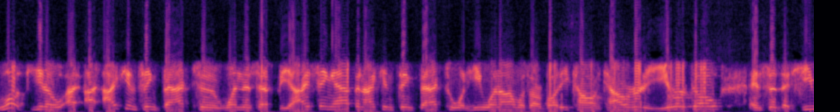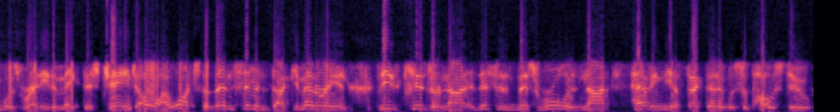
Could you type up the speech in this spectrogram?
look, you know, I, I can think back to when this FBI thing happened. I can think back to when he went on with our buddy Colin Cowherd a year ago and said that he was ready to make this change. Oh, I watched the Ben Simmons documentary, and these kids are not. This is this rule is not having the effect that it was supposed to.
